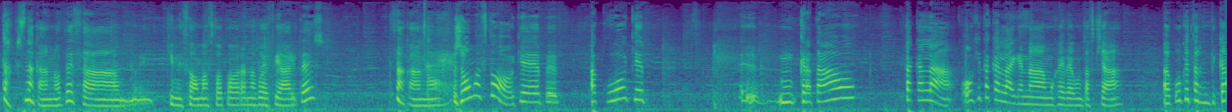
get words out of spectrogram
εντάξει, τι να κάνω. Δεν θα κοιμηθώ με αυτό τώρα να δω εφιάλτες. Τι να κάνω. Ζω με αυτό και ε, ακούω και ε, μ, κρατάω τα καλά. Όχι τα καλά για να μου χαϊδεύουν τα αυτιά. Ακούω και τα αρνητικά,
